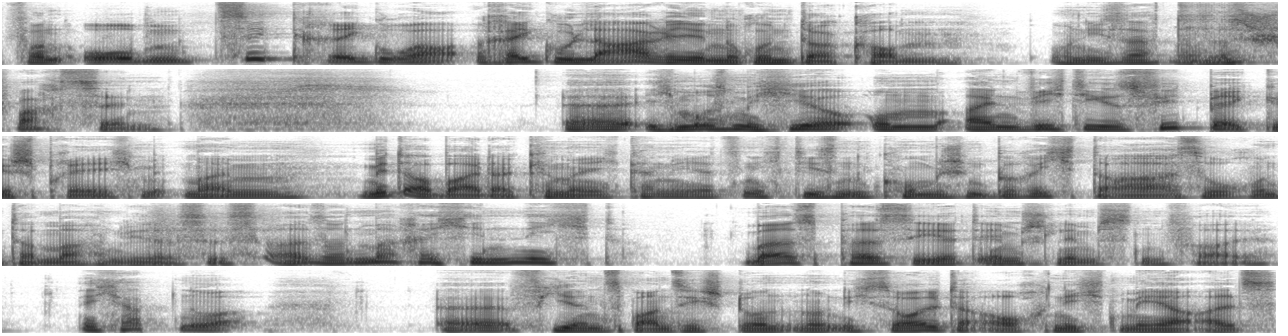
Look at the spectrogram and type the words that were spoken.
von oben zig Regularien runterkommen und ich sage, das mhm. ist Schwachsinn. Äh, ich muss mich hier um ein wichtiges Feedback-Gespräch mit meinem Mitarbeiter kümmern. Ich kann mir jetzt nicht diesen komischen Bericht da so runter machen, wie das ist. Also mache ich ihn nicht. Was passiert im schlimmsten Fall? Ich habe nur 24 äh, Stunden und ich sollte auch nicht mehr als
